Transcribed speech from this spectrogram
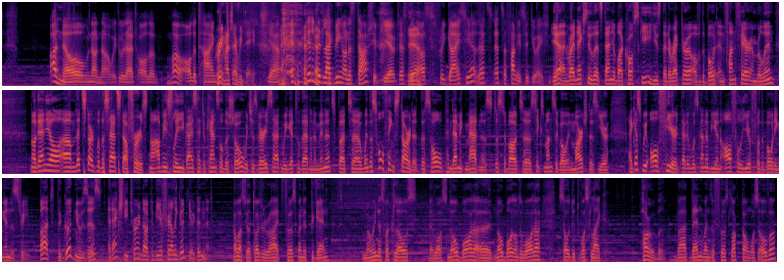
Oh no, no, no! We do that all the well, all the time. Pretty much every day. Yeah, it's a little bit like being on a starship here, just Yeah. with us three guys here. That's that's a funny situation. Yeah, and right next to you, that's Daniel Barkowski. He's the director of the Boat and Fun Fair in Berlin. Now, Daniel, um, let's start with the sad stuff first. Now, obviously, you guys had to cancel the show, which is very sad. We get to that in a minute. But uh, when this whole thing started, this whole pandemic madness, just about uh, six months ago in March this year, I guess we all feared that it was going to be an awful year for the boating industry. But the good news is, it actually turned out to be a fairly good year, didn't it? Thomas, you're totally right. First, when it began, marinas were closed. There was no water, uh, no boat on the water, so it was like horrible. But then, when the first lockdown was over,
